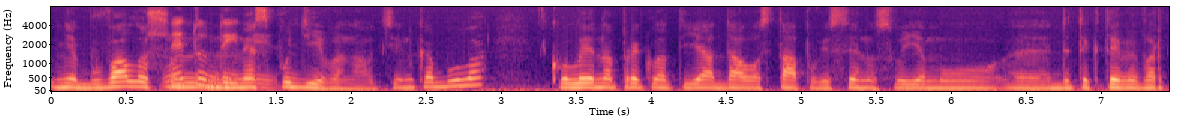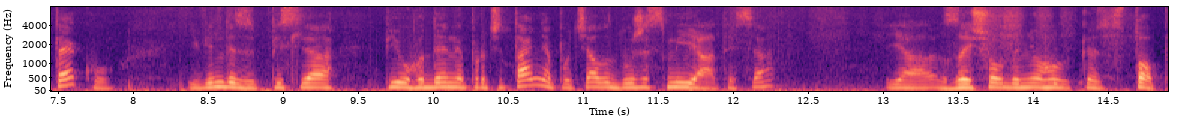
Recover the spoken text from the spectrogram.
Ні, бувало, що Не туди несподівана оцінка була. Коли, наприклад, я дав Остапові сину своєму е, детективи в Артеку, і він десь після півгодини прочитання почав дуже сміятися. Я зайшов до нього і кажу, стоп,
